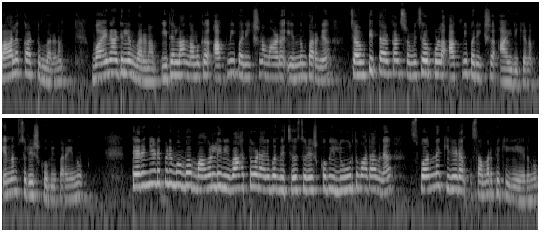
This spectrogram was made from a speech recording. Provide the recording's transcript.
പാലക്കാട്ടും വരണം വയനാട്ടിലും വരണം. ഇതെല്ലാം നമുക്ക് അഗ്നി പരീക്ഷണമാണ് എന്നും പറഞ്ഞ് ചവിട്ടിത്താഴ്ക്കാൻ ശ്രമിച്ചവർക്കുള്ള അഗ്നി പരീക്ഷ ആയിരിക്കണം എന്നും സുരേഷ് ഗോപി പറയുന്നു. തെരഞ്ഞെടുപ്പിന് മുമ്പ് മകളുടെ വിവാഹത്തോടനുബന്ധിച്ച് സുരേഷ് ഗോപി ലൂർദ് മാതാവിന് സ്വർണ കിരീടം സമർപ്പിക്കുകയായിരുന്നു.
